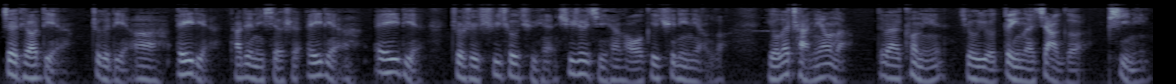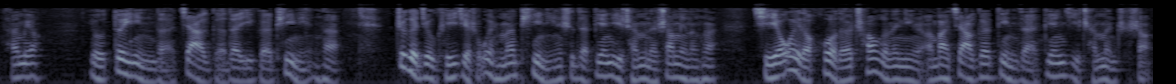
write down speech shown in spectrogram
这条点，这个点啊，A 点，它这里写的是 A 点啊，A 点这是需求曲线，需求曲线的话，我可以确定两个，有了产量的，对吧？扣零就有对应的价格。P 零看到没有？有对应的价格的一个 P 零，看这个就可以解释为什么 P 零是在边际成本的上面呢？看企业为了获得超额的利润而把价格定在边际成本之上，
